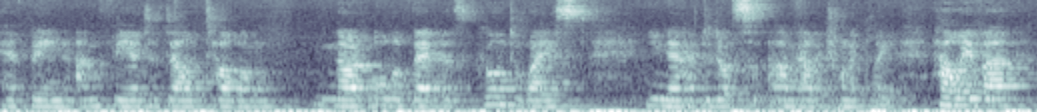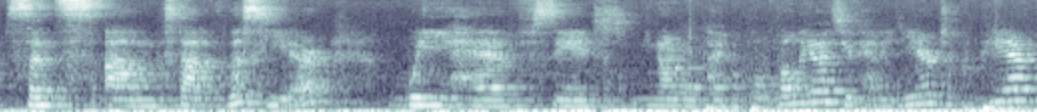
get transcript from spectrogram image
have been unfair to tell, tell them, no, all of that is gone to waste. You now have to do it um, electronically. However, since um, the start of this year, we have said no more paper portfolios. You've had a year to prepare,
